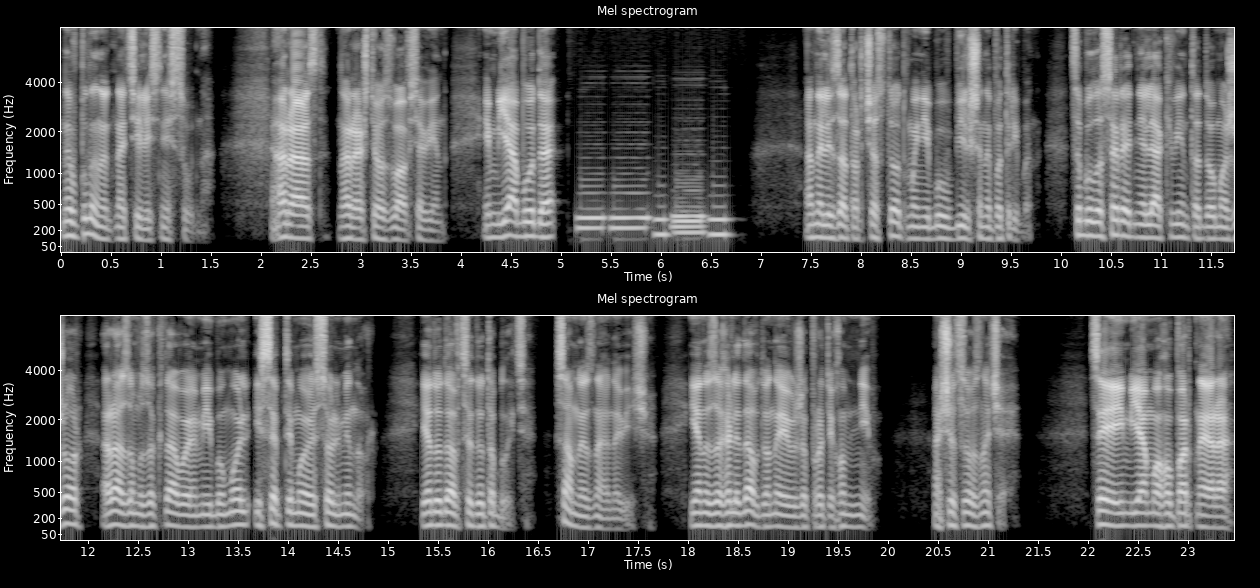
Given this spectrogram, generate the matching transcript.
не вплинуть на цілісність судна. Гаразд, нарешті озвався він. Ім'я буде. Аналізатор частот мені був більше не потрібен. Це було середня ля квінта до мажор разом з октавою мій бемоль і септимою соль мінор. Я додав це до таблиці. Сам не знаю навіщо. Я не заглядав до неї вже протягом днів. А що це означає? Це ім'я мого партнера.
